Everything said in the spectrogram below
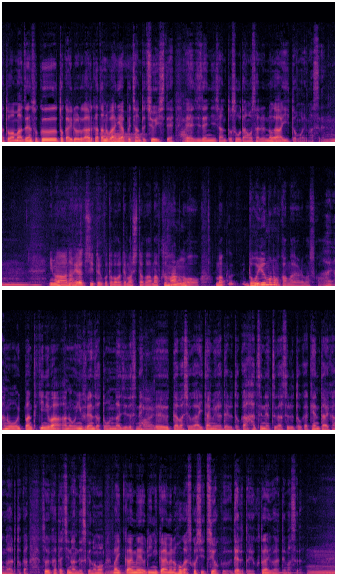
ー、あとはまあ喘息とかいろいろある方の場合にはやっぱりちゃんと注意して、はい、えー、事前にちゃんと相談をされるのがいいと思います。今アナフィラキシーという言葉が出ましたが、まあ、副反応、まあ、どういうものが考えられますか、はい、あの一般的にはあのインフルエンザと同じですね、はい、えー、打った場所が痛みが出るとか発熱がするとか倦怠感があるとかそういう形なんですけども、うん、まあ、1回目より2回目の方が少し強く出るということが言われてます。うん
